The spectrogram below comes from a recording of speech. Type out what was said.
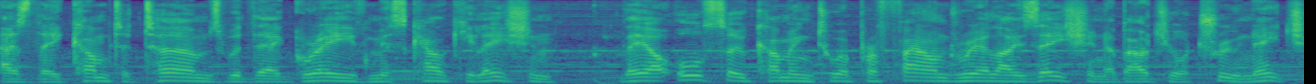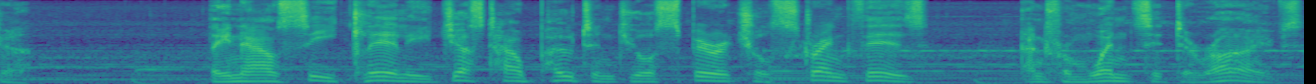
As they come to terms with their grave miscalculation, they are also coming to a profound realization about your true nature. They now see clearly just how potent your spiritual strength is and from whence it derives.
